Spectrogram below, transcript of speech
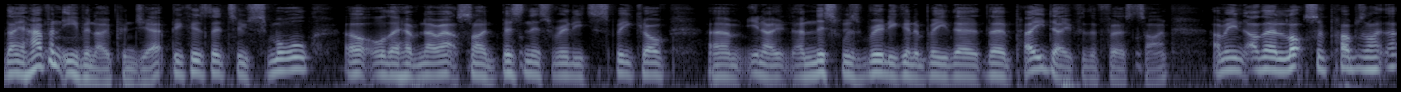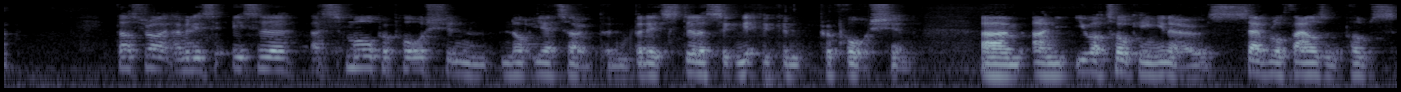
they haven't even opened yet because they're too small uh, or they have no outside business really to speak of, um, you know, and this was really going to be their, their payday for the first time. I mean, are there lots of pubs like that? That's right. I mean, it's it's a, a small proportion not yet open, but it's still a significant proportion. Um, and you are talking, you know, several thousand pubs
